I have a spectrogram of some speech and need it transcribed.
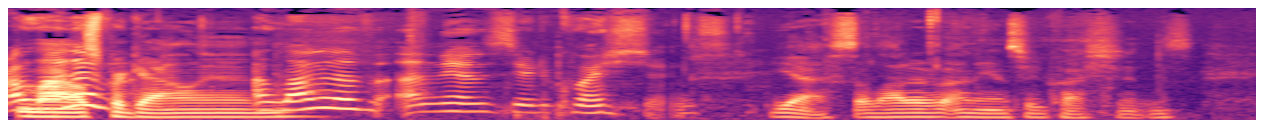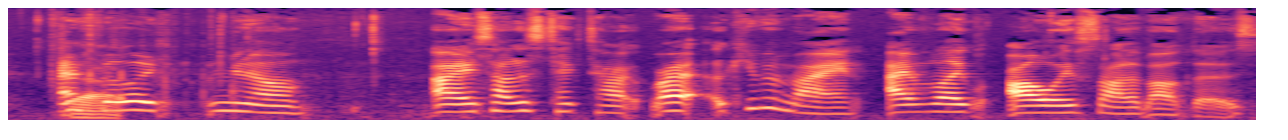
A lot miles of per gallon. a lot of unanswered questions. Yes, a lot of unanswered questions. I Yeah. feel like you know, I saw this TikTok. But keep in mind, I've like always thought about this.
